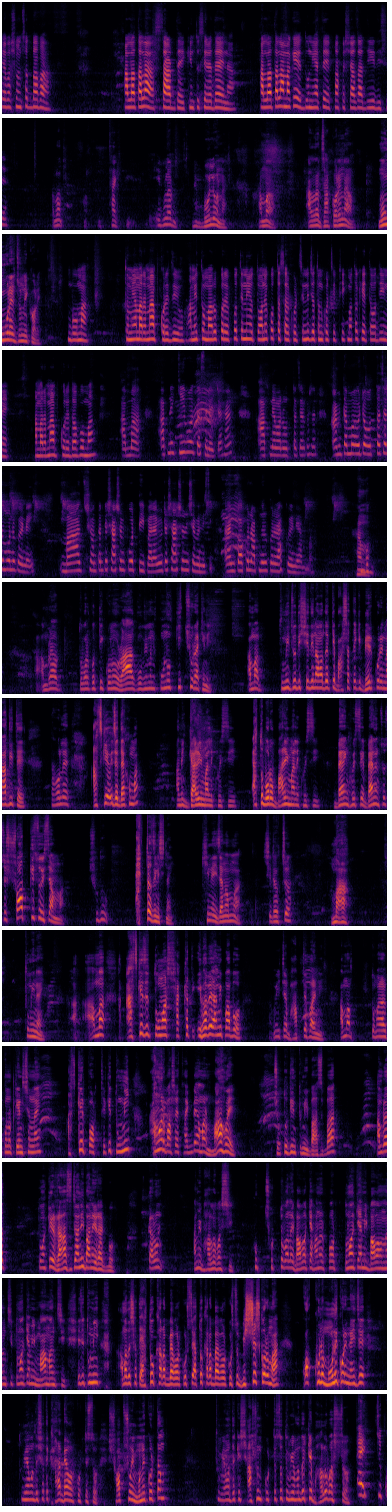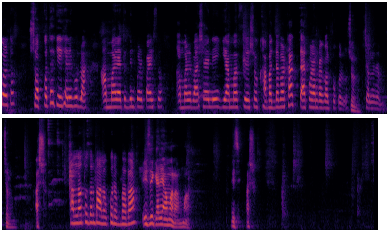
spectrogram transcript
এবার শুনছত বাবা আল্লাহ তালা ছাড় দেয় কিন্তু ছেড়ে দেয় না। আল্লাহ তালা আমাকে দুনিয়াতে পাপের সাজা দিয়ে দিছে। আমার থাক এগুলা বলল না। আমা আল্লাহ যা করে না মঙ্গলের জন্যই করে। বৌমা তুমি আমার মাফ করে দিও। আমি তোমার উপরে প্রতিনিয়ত অনেক অত্যাচার করছি নির্যাতন করছি ঠিক মতো খেতেও দিই নাই। আমার মাফ করে দাও বৌমা। আম্মা আপনি কি বলতেছেন এটা হ্যাঁ? আপনি আমার অত্যাচার করছেন। আমি তো আমার ওইটা অত্যাচার মনে করি নাই। মা সন্তানকে শাসন করতেই পারে আমি ওটা শাসন হিসেবে নিছি। আর আমি কখনো আপনার উপরে রাগ করিনি আম্মা। হ্যাঁ মা। আমরা তোমার প্রতি কোনো রাগ অভিমান কোনো কিচ্ছু রাখিনি। আমার তুমি যদি সেদিন আমাদেরকে বাসা থেকে বের করে না দিতে, তাহলে আজকে ওই যে দেখো মা, আমি গাড়ির মালিক হয়েছি, এত বড় বাড়ির মালিক হয়েছি, ব্যাংক হয়েছে, ব্যালেন্স হয়েছে সব কিছু হয়েছে আম্মা। শুধু একটা জিনিস নাই, কি নেই জানো আম্মা? সেটা হচ্ছে মা। তুমি নাই। আম্মা, আজকে যে তোমার সাক্ষাৎ এভাবে আমি পাবো, আমি এটা ভাবতে পারিনি। আম্মা, তোমার আর কোনো টেনশন নাই। আজকের পর থেকে তুমি আমার বাসায় থাকবে আমার মা হয়ে। যতদিন তুমি বাঁচবা, আমরা তোমাকে রাজধানী বানিয়ে রাখব। কারণ আমি ভালোবাসি। খুব ছোট্টবেলায় বাবাকে হারানোর পর তোমাকে আমি বাবা মানছি, তোমাকে আমি মা মানছি। এই যে তুমি আমাদের সাথে এত খারাপ ব্যবহার করছ, এত খারাপ ব্যবহার করছ, বিশ্বাস করো মা, কখনো মনে করি নাই যে তুমি আমাদের সাথে খারাপ ব্যবহার করতেছো। সবসময় মনে করতাম, তুমি আমাদেরকে শাসন করতেছো, তুমি আমাদেরকে ভালোবাসছো। এই, চুপ করো তো। সব কথা কি এখানে বলবা? আমার এতদিন পর পাইছো আমার বাসায় নেই গিয়ে আমার ফ্রেশ হোক খাবার দাবার খাক তারপর আমরা গল্প করব। চলো। চলো যাব। চলো আসো। আল্লাহ তোদের ভালো করুক বাবা। এই যে গাড়ি আমার আম্মা। এই যে আসো।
